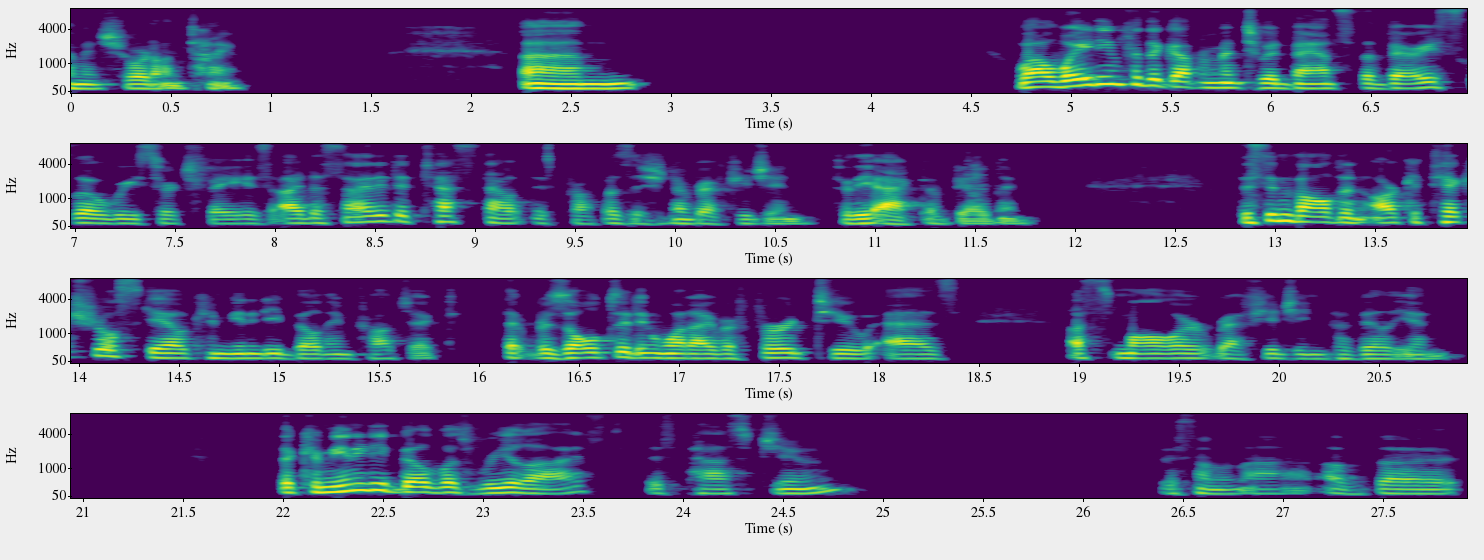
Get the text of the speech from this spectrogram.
coming short on time. Um, while waiting for the government to advance the very slow research phase, I decided to test out this proposition of refuging through the act of building. This involved an architectural scale community building project that resulted in what I referred to as a smaller refugee pavilion. The community build was realized this past June. There's some uh, of the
